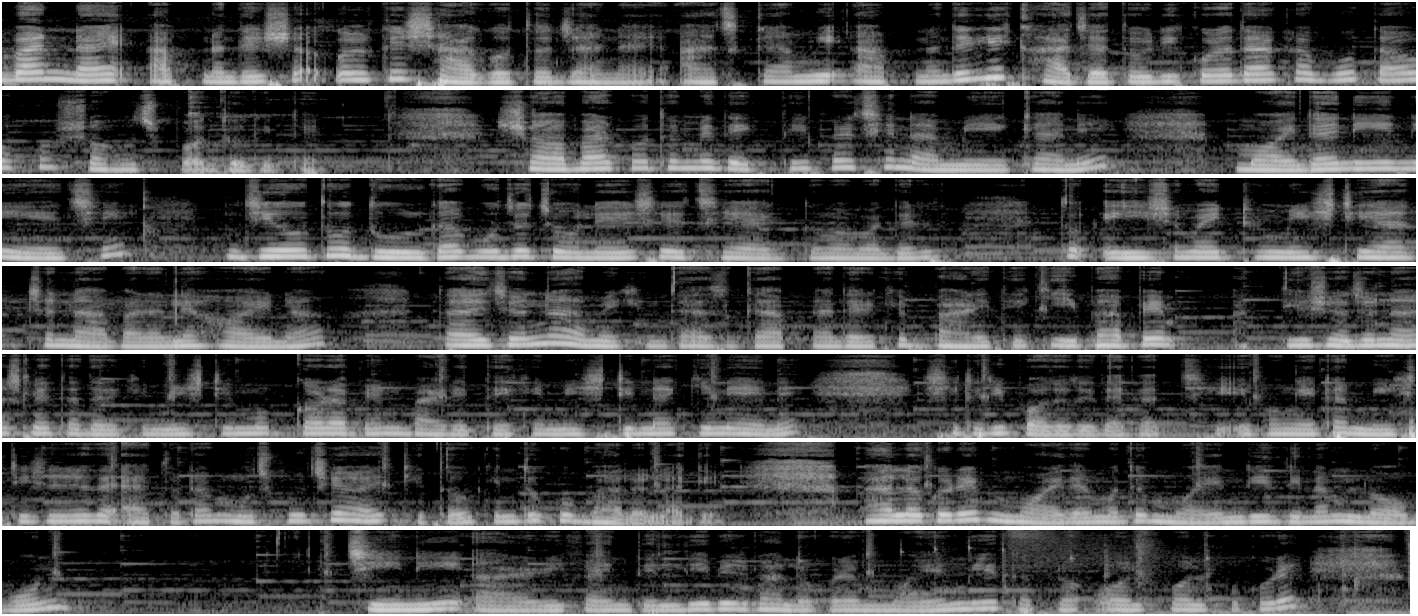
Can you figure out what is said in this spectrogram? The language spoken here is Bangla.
রান্নাবান্নায় আপনাদের সকলকে স্বাগত জানাই। আজকে আমি আপনাদেরকে খাজা তৈরি করে দেখাবো, তাও খুব সহজ পদ্ধতিতে। সবার প্রথমে দেখতেই পাচ্ছেন আমি এখানে ময়দা নিয়ে নিয়েছি। যেহেতু দুর্গা পুজো চলে এসেছে একদম আমাদের, তো এই সময় একটু মিষ্টি আচ্ছা না বানালে হয় না। তাই জন্য আমি কিন্তু আজকে আপনাদেরকে বাড়িতে কীভাবে আত্মীয় স্বজন আসলে তাদেরকে মিষ্টি মুখ করাবেন বাইরে থেকে মিষ্টি না কিনে এনে সেটারই পদ্ধতি দেখাচ্ছি। এবং এটা মিষ্টির সাথে এতটা মুচমুচে হয়, খেতেও কিন্তু খুব ভালো লাগে। ভালো করে ময়দার মধ্যে ময়ন দিয়ে দিলাম, লবণ চিনি আর রিফাইন তেল দিয়ে বেশ ভালো করে ময়ান দিয়ে তারপরে অল্প অল্প করে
